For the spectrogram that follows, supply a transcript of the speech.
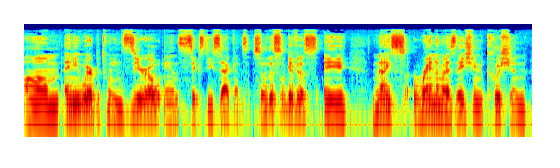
um, anywhere between 0 and 60 seconds. So this will give us a nice randomization cushion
